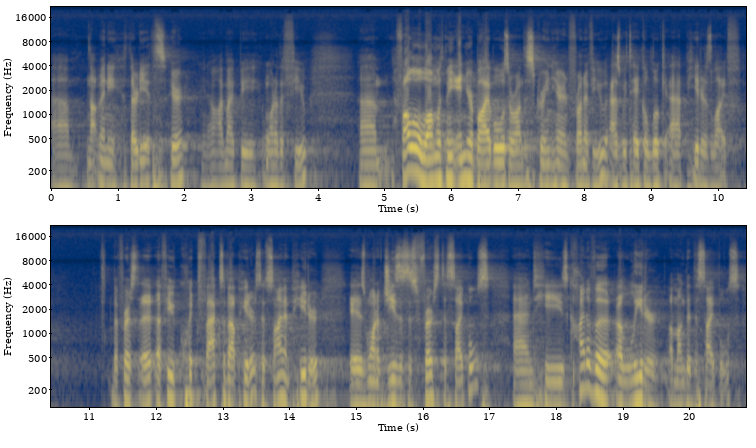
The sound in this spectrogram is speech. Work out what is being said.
Um, not many 30ths here. You know, I might be one of the few. Um, follow along with me in your Bibles or on the screen here in front of you as we take a look at Peter's life. But first, a, a few quick facts about Peter. So, Simon Peter is one of Jesus' first disciples and he's kind of a, a leader among the disciples.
